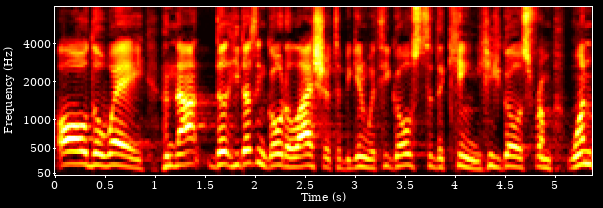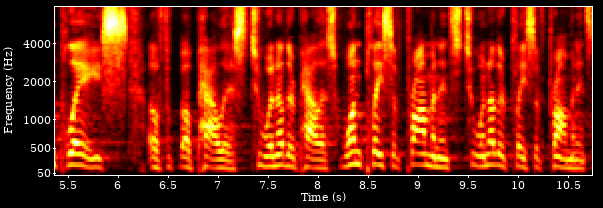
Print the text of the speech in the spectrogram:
all the way. Not, he doesn't go to Elisha to begin with. He goes to the king. He goes from one place of a palace to another palace, one place of prominence to another place of prominence.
